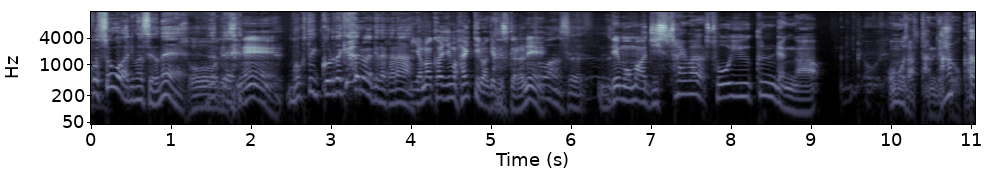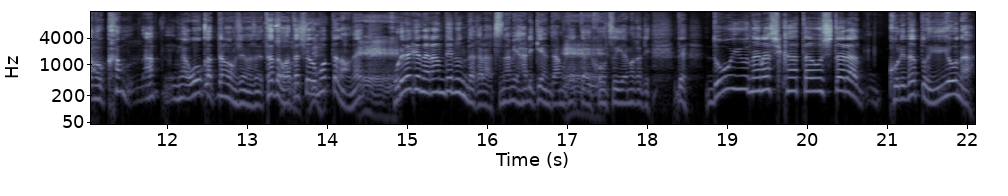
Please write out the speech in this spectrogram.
これそうありますよね。そうですね。目的これだけあるわけだから。山火事も入ってるわけですからね。そうなんです。でもまあ実際はそういう訓練が主だったんでしょうか。あったのかもあが多かったのかもしれません。ただ私は思ったのはね、ねこれだけ並んでるんだから、津波、ハリケーン、ダム決壊、交通山火事、で、どういう鳴らし方をしたら、これだというような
